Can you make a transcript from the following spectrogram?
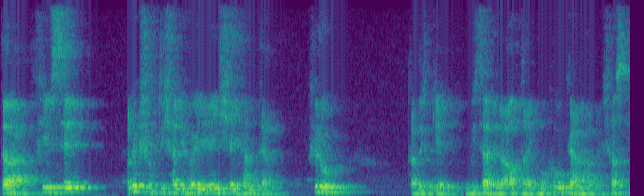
তারা ফিরছে, অনেক শক্তিশালী হয়ে এই সেই ফিরুক, তাদেরকে বিচারের আওতায় মুখোমুখি আনা হবে, শাস্তি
